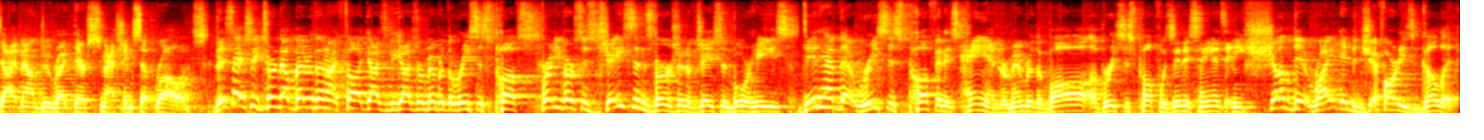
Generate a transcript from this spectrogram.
Diet Mountain Dew right there smashing Seth Rollins. This actually turned out better than I thought, guys. If you guys remember the Reese's Puffs, Freddy versus Jason's version of Jason Voorhees did have that Reese's Puff in his hand. Remember, the ball of Reese's Puff was in his hands, and he shoved it right into Jeff Hardy's gullet.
